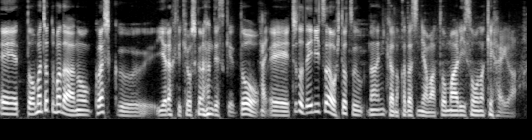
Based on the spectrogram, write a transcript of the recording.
えーっと、まあちょっとまだあの、詳しく言えなくて恐縮なんですけど、はいえーちょっとデイリーツアーを一つ何かの形にはまとまりそうな気配が、あ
